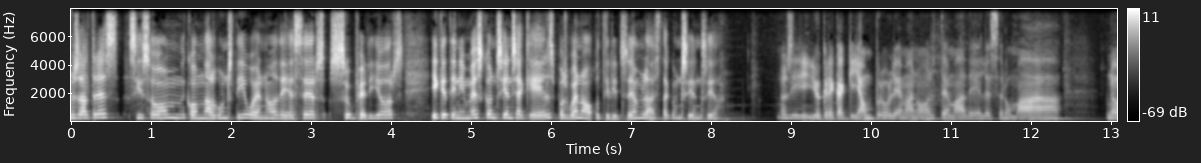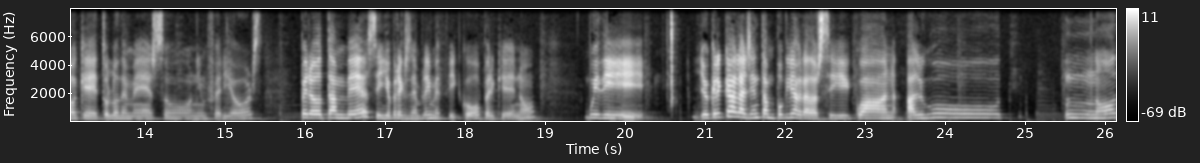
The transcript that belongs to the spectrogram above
nosaltres, si som, com alguns diuen, no? d'éssers superiors i que tenim més consciència que ells, doncs, bueno, utilitzem-la, aquesta consciència. No, sí, jo crec que aquí hi ha un problema, no?, el tema de l'ésser humà no? que tot lo demés són inferiors. Però també, sí, jo per exemple, hi me fico, perquè no? Vull dir, jo crec que a la gent tampoc li agrada, o sigui, quan algo no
